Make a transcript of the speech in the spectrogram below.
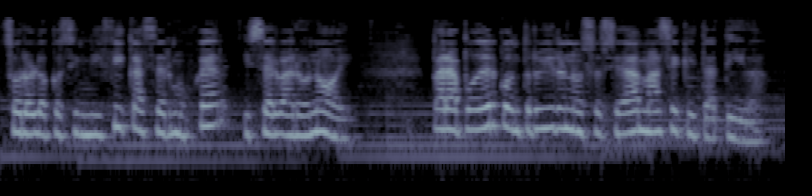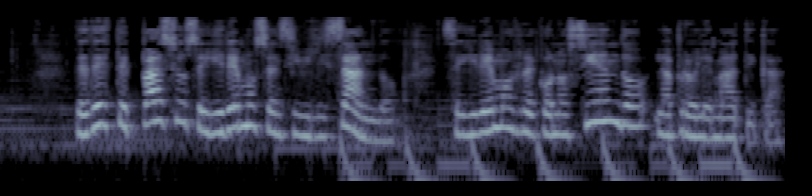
sobre lo que significa ser mujer y ser varón hoy, para poder construir una sociedad más equitativa. Desde este espacio seguiremos sensibilizando, seguiremos reconociendo la problemática,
